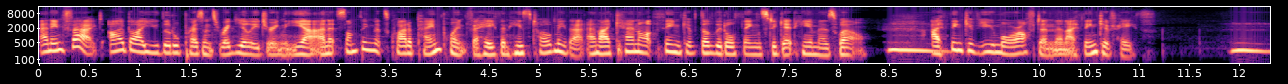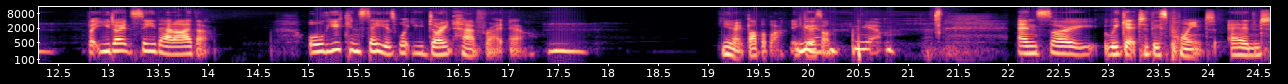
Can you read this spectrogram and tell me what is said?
And in fact, I buy you little presents regularly during the year, and it's something that's quite a pain point for Heath, and he's told me that. And I cannot think of the little things to get him as well. Hmm. I think of you more often than I think of Heath. Hmm. But you don't see that either. All you can see is what you don't have right now. Hmm. You know, blah, blah, blah. It goes on. Yeah. And so we get to this point, and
